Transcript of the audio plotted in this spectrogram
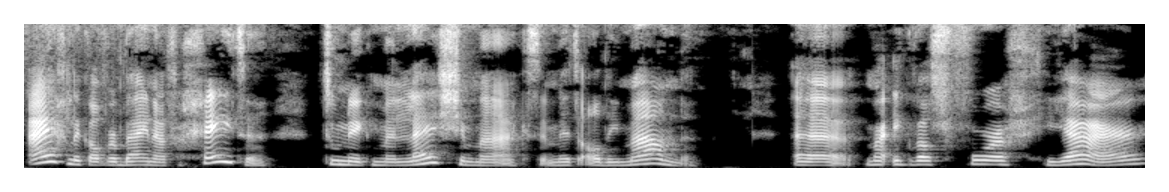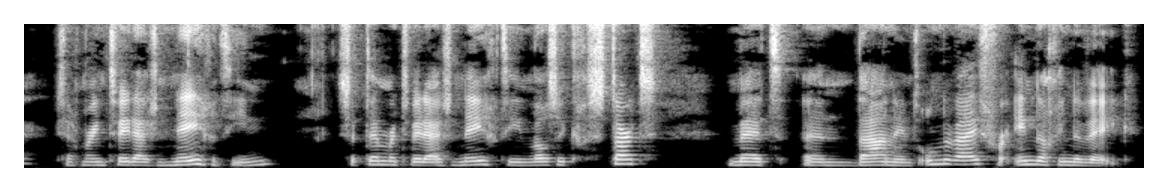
eigenlijk alweer bijna vergeten toen ik mijn lijstje maakte met al die maanden. Uh, maar ik was vorig jaar, zeg maar in 2019, september 2019, was ik gestart met een baan in het onderwijs voor één dag in de week.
